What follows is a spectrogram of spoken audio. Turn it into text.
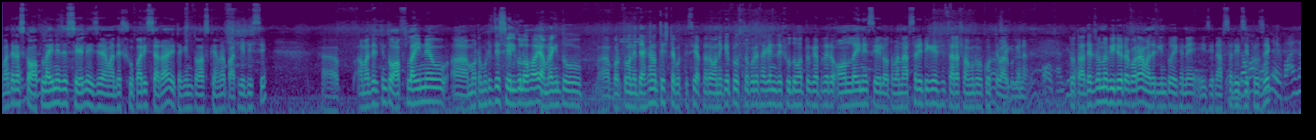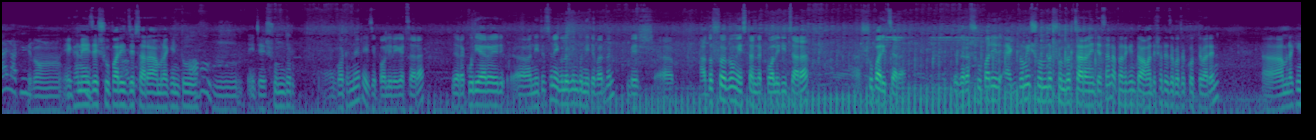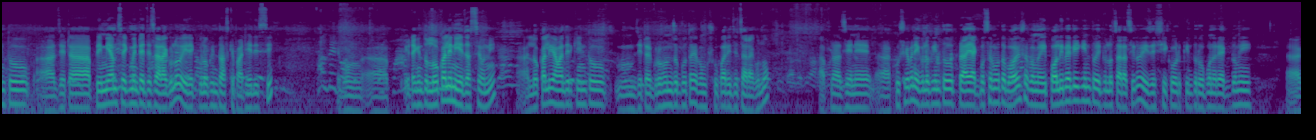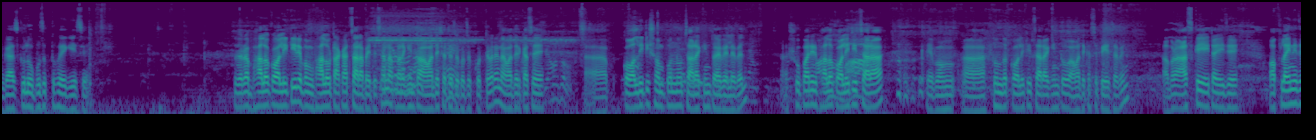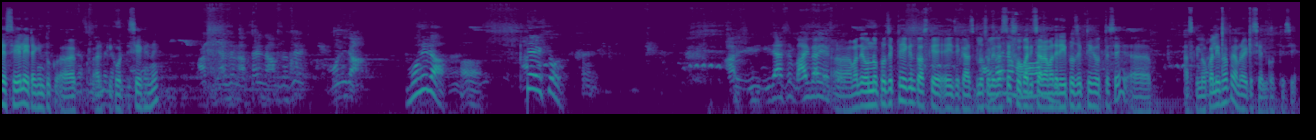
আমাদের আজকে অফলাইনে যে সেল এই যে আমাদের সুপারি চারা, এটা কিন্তু আজকে আমরা পাঠিয়ে দিচ্ছি। আমাদের কিন্তু অফলাইনেও মোটামুটি যে সেলগুলো হয়, আমরা কিন্তু বর্তমানে দেখানোর চেষ্টা করতেছি। আপনারা অনেকে প্রশ্ন করে থাকেন যে শুধুমাত্র কি আপনাদের অনলাইনে সেল অথবা নার্সারি থেকে এসে চারা সংগ্রহ করতে পারব কিনা? তো তাদের জন্য ভিডিওটা করা, আমাদের কিন্তু এখানে এই যে নার্সারির যে প্রজেক্ট এবং এখানে এই যে সুপারির যে চারা, আমরা কিন্তু এই যে সুন্দর গঠনের, এই যে পলিব্যাগের চারা যারা কুরিয়ারের নিতেছেন এগুলো কিন্তু নিতে পারবেন। বেশ আদর্শ এবং স্ট্যান্ডার্ড কোয়ালিটি চারা আহ, সুপারির চারা। তো যারা সুপারির একদমই সুন্দর সুন্দর চারা নিতে চান আপনারা কিন্তু আমাদের সাথে যোগাযোগ করতে পারেন। আমরা কিন্তু যেটা প্রিমিয়াম সেগমেন্টের যে চারাগুলো এগুলো কিন্তু আজকে পাঠিয়ে দিচ্ছি। এবং এটা কিন্তু লোকালি নিয়ে যাচ্ছে উনি। লোকালি আমাদের কিন্তু যেটা গ্রহণযোগ্যতা এবং সুপারি যে চারাগুলো আপনারা জেনে খুশি হবেন। এগুলো কিন্তু প্রায় এক বছর মতো বয়স এবং এই পলিব্যাগেই কিন্তু এগুলো চারা ছিল। এই যে শিকড় কিন্তু রোপণের একদমই গাছগুলো উপযুক্ত হয়ে গিয়েছে। তো যারা ভালো কোয়ালিটির এবং ভালো টাকার চারা পেতে চান, আপনারা কিন্তু আমাদের সাথে যোগাযোগ করতে পারেন। আমাদের কাছে কোয়ালিটি সম্পন্ন চারা কিন্তু অ্যাভেলেবেল সুপারির ভালো কোয়ালিটি চারা এবং সুন্দর কোয়ালিটি চারা কিন্তু আমাদের কাছে পেয়ে যাবেন। আমরা আজকে এটা এই যে অফলাইনে যে সেল এটা কিন্তু আর কি করতেছি এখানে? মনিরা? হ্যাঁ স্টোর আর এরা আছে ভাই ভাই আহ, আমাদের অন্য প্রজেক্ট থেকে কিন্তু আজকে এই যে গাছগুলো চলে যাচ্ছে সুপারি চারা আমাদের এই প্রজেক্ট থেকে হতেছে। আজকে লোকালিভাবে আমরা এটা সেল করতেছি।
